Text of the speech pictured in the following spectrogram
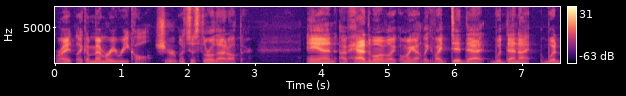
right like a memory recall Sure. Let's just throw that out there. And I've had the moment of like, oh my god, like if I did that, would then I would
